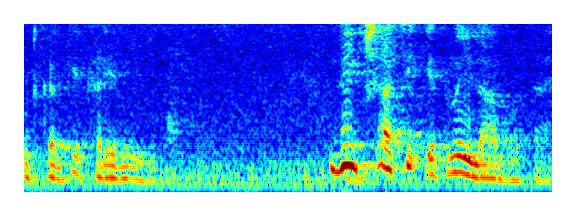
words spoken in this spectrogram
उठ करके खड़े नहीं हुए दीक्षा से इतना ही लाभ होता है।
